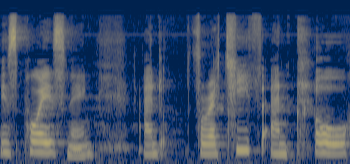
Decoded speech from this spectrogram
is poisoning and for a teeth and claw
